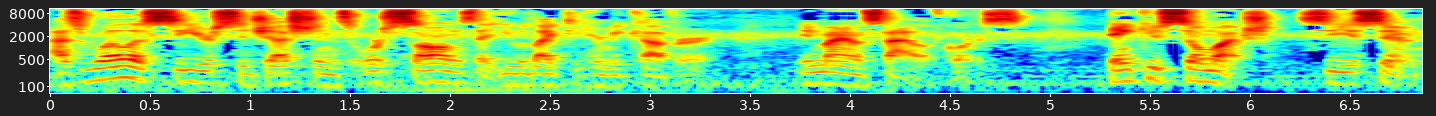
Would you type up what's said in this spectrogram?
as well as see your suggestions or songs that you would like to hear me cover, in my own style, of course. Thank you so much. See you soon.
